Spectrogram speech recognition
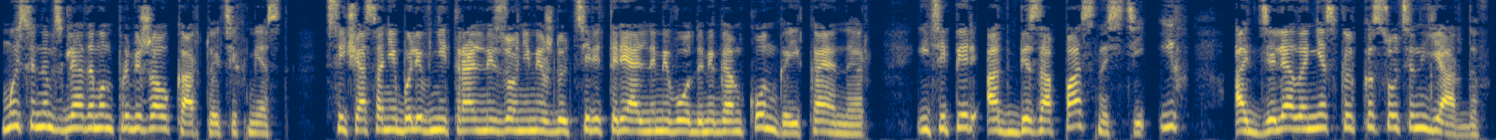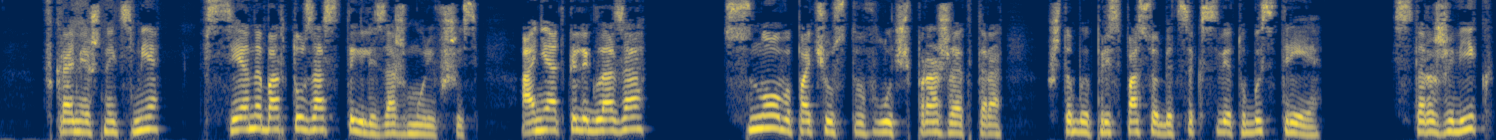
Мысленным взглядом он пробежал карту этих мест. Сейчас они были в нейтральной зоне между территориальными водами Гонконга и КНР, и теперь от безопасности их отделяло несколько сотен ярдов. В кромешной тьме все на борту застыли, зажмурившись. Они открыли глаза, снова почувствовав луч прожектора, чтобы приспособиться к свету быстрее. Сторожевик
